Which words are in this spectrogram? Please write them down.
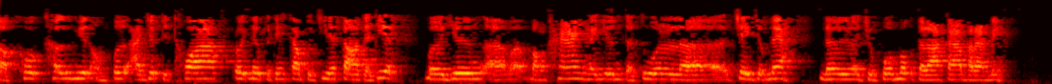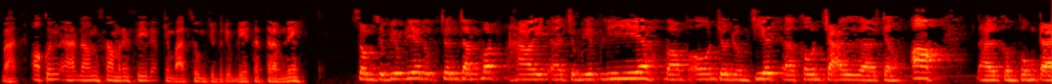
ដល់ខូចខើមានអំពើអយុត្តិធម៌ដូចនៅប្រទេសកម្ពុជាតទៅទៀតបើយើងបង្ហាញហើយយើងទទួលជ័យជំនះនៅចំពោះមុខតឡាការបារាំងនេះបាទអរគុណអាដាមសំរិទ្ធីខ្ញុំបាទសូមជម្រាបលាទៅត្រឹមនេះសូមជម្រាបលាលោកជុនច័ន្ទបុតហើយជម្រាបលាបងប្អូនជនរួមជាតិកូនចៅទាំងអស់ដែលកំពុងតែ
